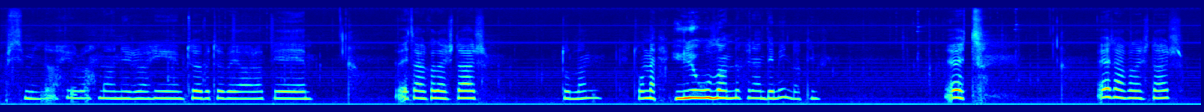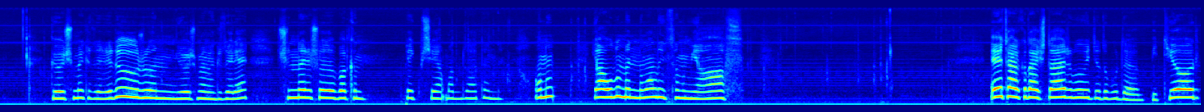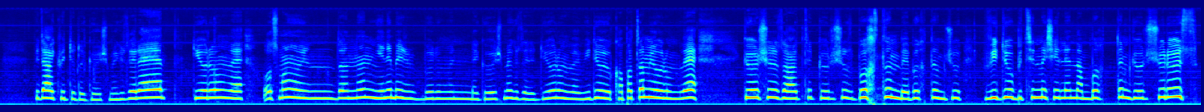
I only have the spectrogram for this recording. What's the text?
Bismillahirrahmanirrahim. Tövbe tövbe ya Rabbim. Evet arkadaşlar. Dur lan. Sonra hile kullandı falan demeyin de atayım. Evet. Evet arkadaşlar. Görüşmek üzere. Durun. Görüşmemek üzere. Şunları şöyle bakın. Pek bir şey yapmadım zaten de. Onun ya oğlum ben normal insanım ya. Evet arkadaşlar bu videoda burada bitiyor. Bir dahaki videoda görüşmek üzere diyorum ve Osman oyundanın yeni bir bölümünde görüşmek üzere diyorum ve videoyu kapatamıyorum ve görüşürüz artık görüşürüz bıktım be bıktım şu video bitirme şeylerinden bıktım görüşürüz.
